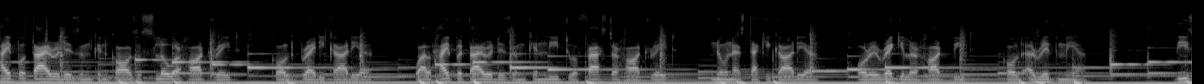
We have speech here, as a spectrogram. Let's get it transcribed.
Hypothyroidism can cause a slower heart rate called bradycardia, while hyperthyroidism can lead to a faster heart rate known as tachycardia or irregular heartbeat called arrhythmia. These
